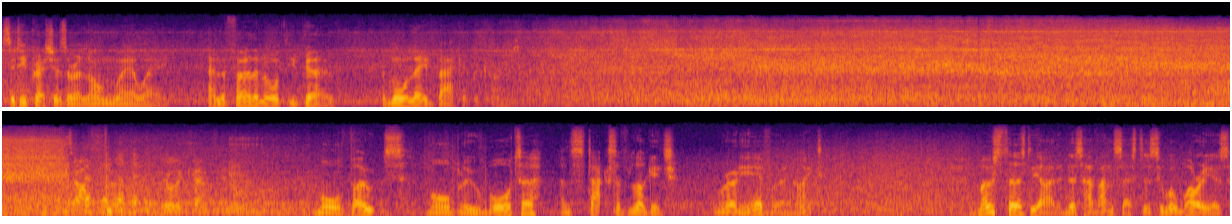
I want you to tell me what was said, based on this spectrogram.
City pressures are a long way away, and the further north you go, the more laid back it becomes. More boats, more blue water, and stacks of luggage. We're only here for a night. Most Thursday Islanders have ancestors who were warriors,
